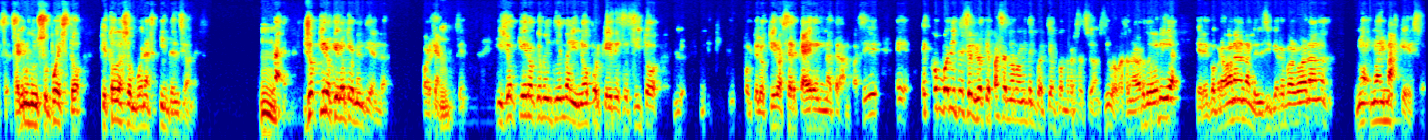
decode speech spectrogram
salimos de un supuesto que todas son buenas intenciones. Mm. yo quiero que el otro me entienda, por ejemplo. Mm. Y yo quiero que me entienda y no porque necesito, porque lo quiero hacer caer en una trampa. ¿sí? Eh, es con buena intención lo que pasa normalmente en cualquier conversación. ¿sí? Vos vas a una verdulería quiere comprar bananas, le dice que comprar bananas, no, no hay más que eso.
